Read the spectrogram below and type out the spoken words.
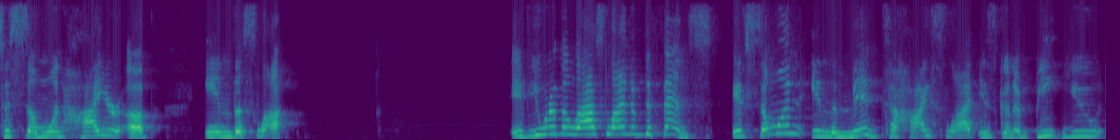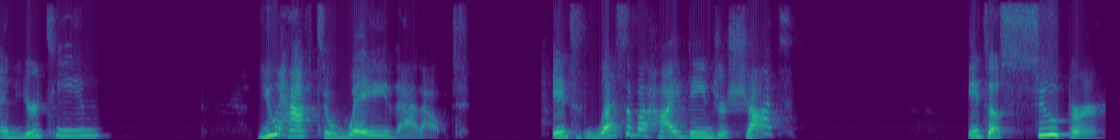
to someone higher up in the slot. If you are the last line of defense, if someone in the mid to high slot is going to beat you and your team, you have to weigh that out. It's less of a high danger shot. It's a super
